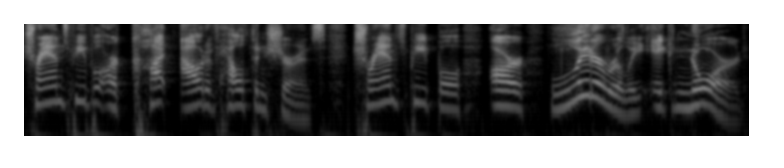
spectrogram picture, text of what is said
Trans people are cut out of health insurance. Trans people are literally ignored.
